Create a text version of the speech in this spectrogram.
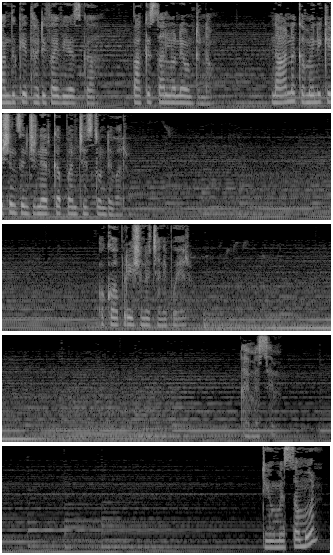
అందుకే థర్టీ ఫైవ్ ఇయర్స్గా పాకిస్తాన్లోనే ఉంటున్నాం. నాన్న కమ్యూనికేషన్స్ ఇంజనీర్గా పనిచేస్తుండేవారు. ఒక ఆపరేషన్లో చనిపోయారు. I miss him Do you miss someone?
